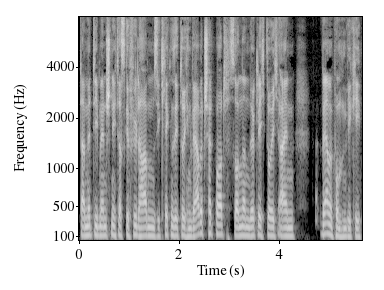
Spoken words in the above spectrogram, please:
damit die Menschen nicht das Gefühl haben, sie klicken sich durch ein Werbechatbot, sondern wirklich durch ein Wärmepumpen-Wiki.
